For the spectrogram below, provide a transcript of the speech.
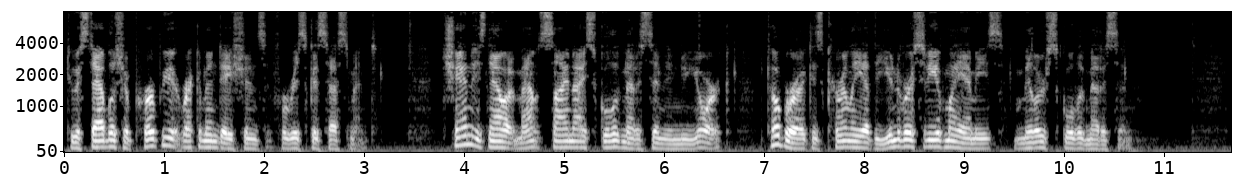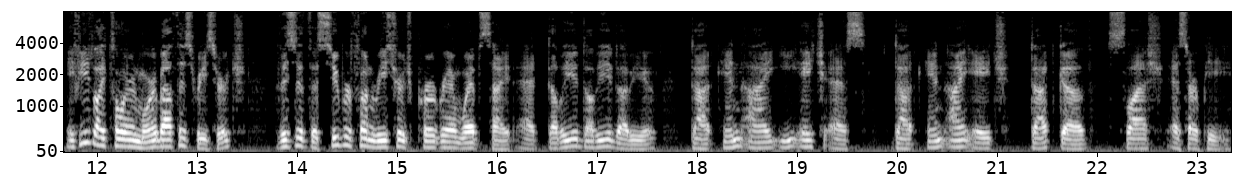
to establish appropriate recommendations for risk assessment. Chen is now at Mount Sinai School of Medicine in New York. Toborek is currently at the University of Miami's Miller School of Medicine. If you'd like to learn more about this research, Visit the Superfund Research Program website at www.niehs.nih.gov/srp.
